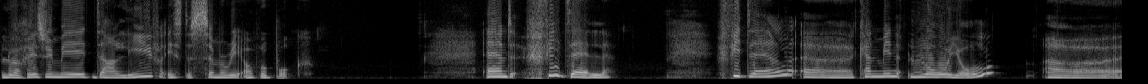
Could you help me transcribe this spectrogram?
Le résumé d'un livre is the summary of a book. And fidèle. Fidèle uh, can mean loyal, uh,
